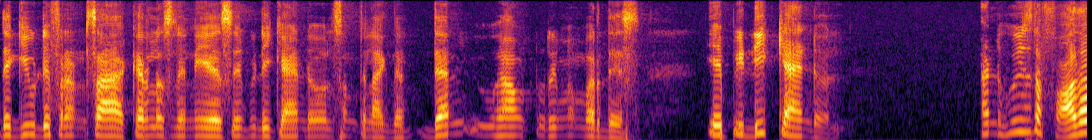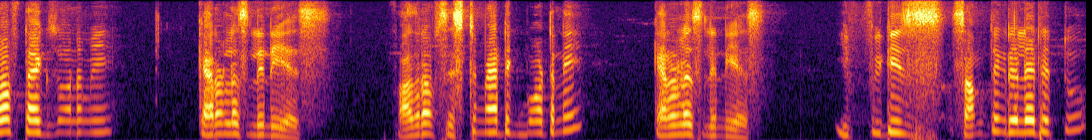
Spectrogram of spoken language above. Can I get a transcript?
they give different uh, Carolus Linnaeus, APD Candolle, something like that. Then you have to remember this. APD Candolle. and who is the father of taxonomy Carolus Linnaeus father of systematic botany Carolus Linnaeus if it is something related to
